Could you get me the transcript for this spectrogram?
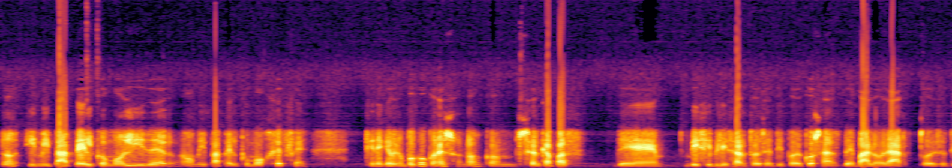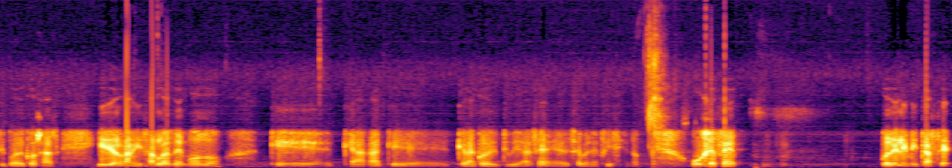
¿no? Y mi papel como líder o mi papel como jefe tiene que ver un poco con eso, ¿no? Con ser capaz de visibilizar todo ese tipo de cosas, de valorar todo ese tipo de cosas y de organizarlas de modo que, que haga que, que la colectividad se, se beneficie, ¿no? Un jefe puede limitarse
